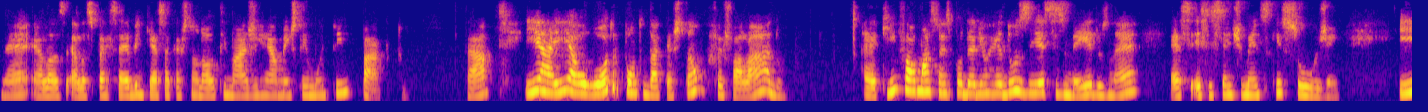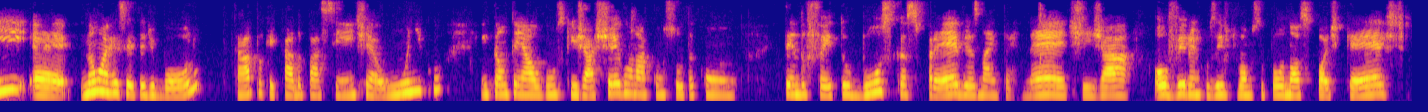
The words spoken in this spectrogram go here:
né? Elas, elas percebem que essa questão da autoimagem realmente tem muito impacto, tá? E aí, o outro ponto da questão que foi falado é que informações poderiam reduzir esses medos, né? Esses sentimentos que surgem. E é, não há receita de bolo, tá? Porque cada paciente é único. Então, tem alguns que já chegam na consulta com tendo feito buscas prévias na internet, já ouviram, inclusive, vamos supor, o nosso podcast,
